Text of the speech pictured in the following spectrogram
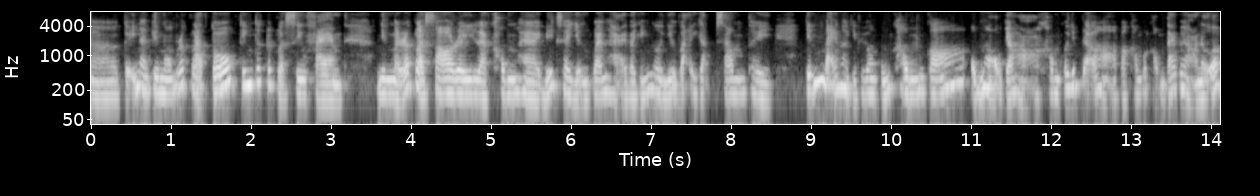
uh, kỹ năng chuyên môn rất là tốt, kiến thức rất là siêu phàm, nhưng mà rất là sorry là không hề biết xây dựng quan hệ và những người như vậy gặp xong thì chính bản thân chị Phi Vân cũng không có ủng hộ cho họ, không có giúp đỡ họ và không có cộng tác với họ nữa.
